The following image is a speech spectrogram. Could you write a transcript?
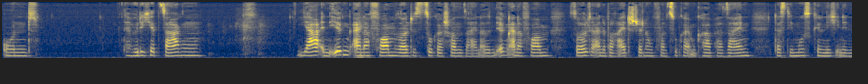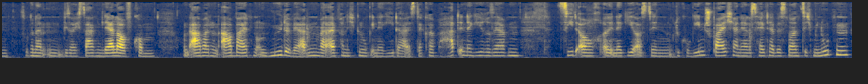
Und da würde ich jetzt sagen, ja, in irgendeiner Form sollte es Zucker schon sein. Also in irgendeiner Form sollte eine Bereitstellung von Zucker im Körper sein, dass die Muskeln nicht in den sogenannten, wie soll ich sagen, Leerlauf kommen und arbeiten und arbeiten und müde werden, weil einfach nicht genug Energie da ist. Der Körper hat Energiereserven, zieht auch äh, Energie aus den Glykogenspeichern. Ja, das hält ja bis 90 Minuten.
